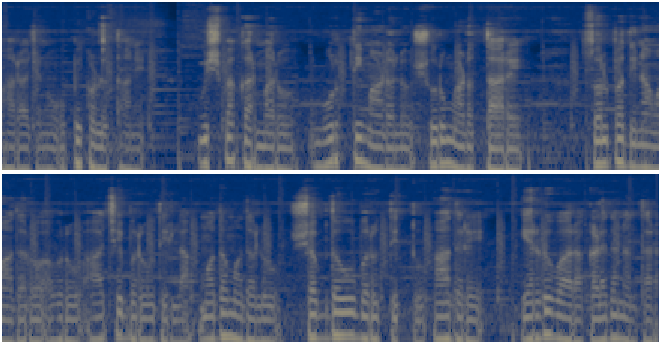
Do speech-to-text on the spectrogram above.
ಮಹಾರಾಜನು ಒಪ್ಪಿಕೊಳ್ಳುತ್ತಾನೆ. ವಿಶ್ವಕರ್ಮರು ಮೂರ್ತಿ ಮಾಡಲು ಶುರು ಮಾಡುತ್ತಾರೆ. ಸ್ವಲ್ಪ ದಿನವಾದರೂ ಅವರು ಆಚೆ ಬರುವುದಿಲ್ಲ. ಮೊದಮೊದಲು ಶಬ್ದವೂ ಬರುತ್ತಿತ್ತು. ಆದರೆ ಎರಡು ವಾರ ಕಳೆದ ನಂತರ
